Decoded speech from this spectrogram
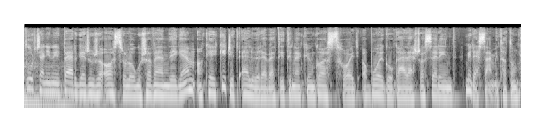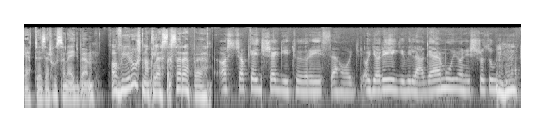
Turcsányiné Perge Zsuzsa asztrológus a vendégem, aki egy kicsit előrevetíti nekünk azt, hogy a bolygók állása szerint mire számíthatunk 2021-ben. A vírusnak lesz a szerepe? Az csak egy segítő része, hogy, hogy a régi világ elmúljon, és az új uh-huh. világ.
